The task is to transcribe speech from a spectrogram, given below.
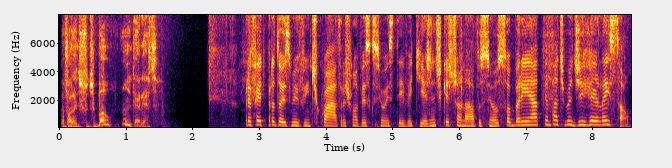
Para falar de futebol? Não interessa. Prefeito, para 2024, a última vez que o senhor esteve aqui, a gente questionava o senhor sobre a tentativa de reeleição.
